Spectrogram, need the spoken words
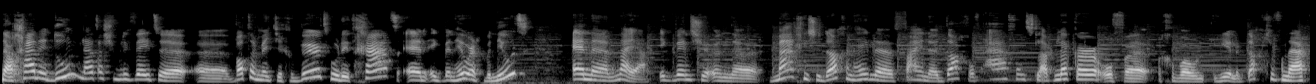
Nou, ga dit doen. Laat alsjeblieft weten uh, wat er met je gebeurt, hoe dit gaat. En ik ben heel erg benieuwd. En uh, nou ja, ik wens je een uh, magische dag, een hele fijne dag of avond. Slaap lekker of gewoon een heerlijk dagje vandaag.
